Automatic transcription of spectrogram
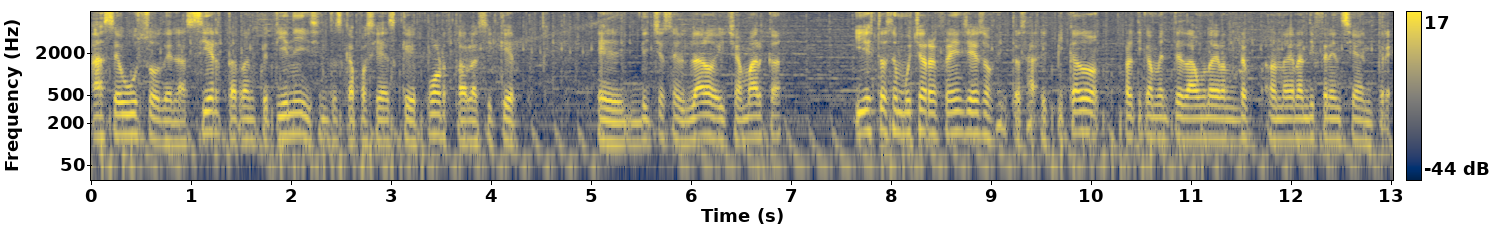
hace uso de la cierta RAM que tiene y ciertas capacidades que porta. Ahora sí que el dicho celular o dicha marca. Y esto hace mucha referencia a eso, gente. O sea, el picado prácticamente da una gran, una gran diferencia entre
